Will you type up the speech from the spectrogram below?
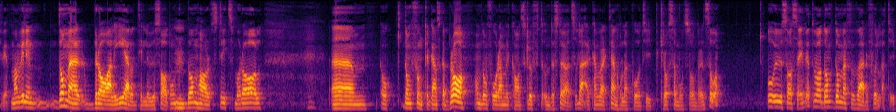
du vet, man vill in, de är bra allierade till USA. De, mm. de har stridsmoral. Um, och de funkar ganska bra om de får amerikansk luftunderstöd. Så där kan verkligen hålla på och typ krossa motståndaren så. Och USA säger, vet du vad, de, de är för värdefulla typ.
